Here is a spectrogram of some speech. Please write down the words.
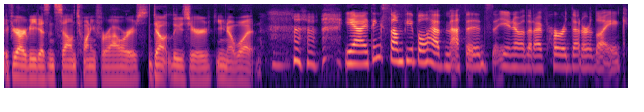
If your rv doesn't sell in 24 hours don't lose your you know what. Yeah i think some people have methods you know that i've heard that are like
